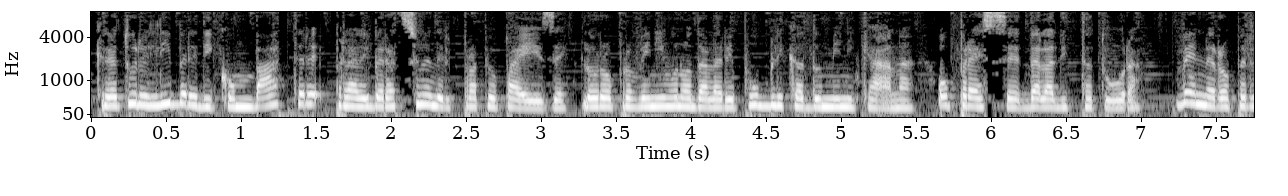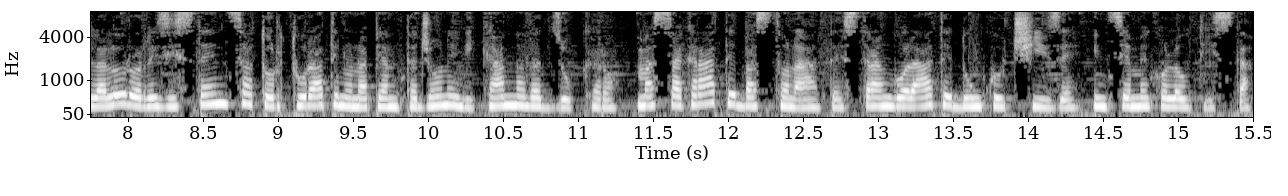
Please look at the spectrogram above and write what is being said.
creature libere di combattere per la liberazione del proprio paese. Loro provenivano dalla Repubblica Dominicana, oppresse dalla dittatura. Vennero per la loro resistenza torturate in una piantagione di canna da zucchero, massacrate e bastonate, strangolate e dunque uccise, insieme con l'autista.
